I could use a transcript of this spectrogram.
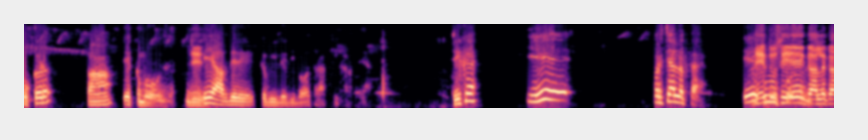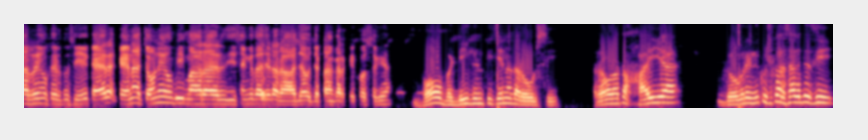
ਕੁੱਕੜ ਕਾਂ ਤੇ ਕੰਬੋਜ ਜੀ। ਇਹ ਆਪਦੇ ਕਬੀਲੇ ਦੀ ਬਹੁਤ ਰਾਖੀ ਕਰਦੇ ਆ। ਠੀਕ ਹੈ? ਇਹ ਪ੍ਰਚਲਿਤ ਹੈ। ਨਹੀਂ ਤੁਸੀਂ ਇਹ ਗੱਲ ਕਰ ਰਹੇ ਹੋ ਫਿਰ ਤੁਸੀਂ ਇਹ ਕਹਿ ਕਹਿਣਾ ਚਾਹੁੰਦੇ ਹੋ ਵੀ ਮਹਾਰਾਜਾ ਰਣਜੀਤ ਸਿੰਘ ਦਾ ਜਿਹੜਾ ਰਾਜ ਆ ਉਹ ਜੱਟਾਂ ਕਰਕੇ ਖੁੱਸ ਗਿਆ? ਬਹੁਤ ਵੱਡੀ ਗਿਣਤੀ 'ਚ ਇਹਨਾਂ ਦਾ ਰੋਲ ਸੀ। ਰੌਲਾ ਤਾਂ ਹਾਈ ਹੈ ਡੋਗਰੇ ਨਹੀਂ ਕੁਝ ਕਰ ਸਕਦੇ ਸੀ।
